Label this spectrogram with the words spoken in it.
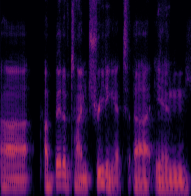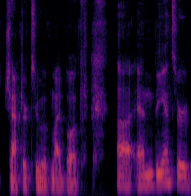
uh, a bit of time treating it uh, in chapter two of my book. Uh, and the answer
